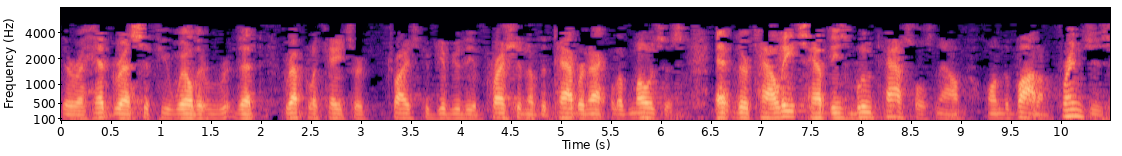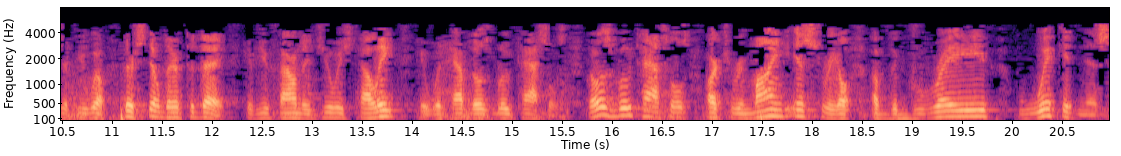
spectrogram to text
They're a headdress, if you will, that, that replicates or tries to give you the impression of the tabernacle of Moses. And their talits have these blue tassels now on the bottom, fringes, if you will. They're still there today. If you found a Jewish talit, it would have those blue tassels. Those blue tassels are to remind Israel of the grave wickedness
